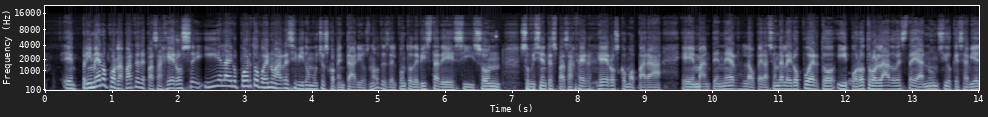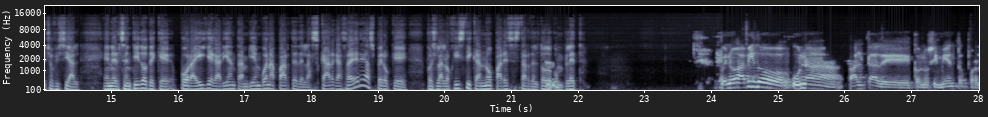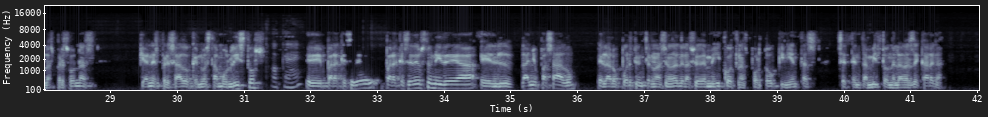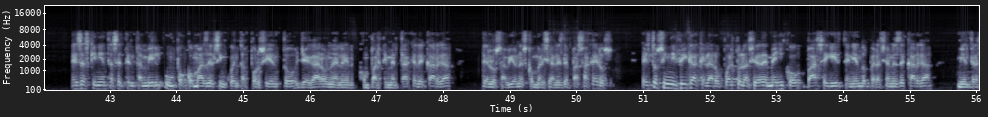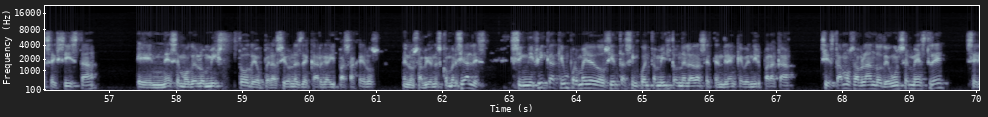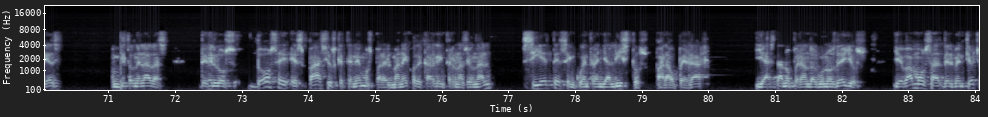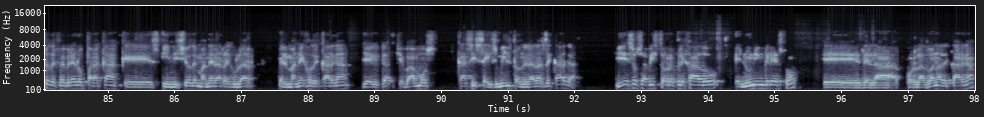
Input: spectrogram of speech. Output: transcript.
primero por la parte de pasajeros eh, y el aeropuerto, bueno, ha recibido muchos comentarios, ¿no? Desde el punto de vista de si son suficientes pasajeros como para eh, mantener la operación del aeropuerto y por otro lado este anuncio que se había hecho oficial en el sentido de que por ahí llegarían también buena parte de las cargas aéreas, pero que pues la logística no parece estar del todo completa. Bueno, ha habido una falta de conocimiento por las personas que han expresado que no estamos listos. Eh, para, que se dé, para que se dé usted una idea, el año pasado el Aeropuerto Internacional de la Ciudad de México transportó 570 mil toneladas de carga. Esas 570 mil, un poco más del 50% llegaron en el compartimentaje de carga de los aviones comerciales de pasajeros. Esto significa que el aeropuerto de la Ciudad de México va a seguir teniendo operaciones de carga mientras exista en ese modelo mixto de operaciones de carga y pasajeros en los aviones comerciales. Significa que un promedio de 250 mil toneladas se tendrían que venir para acá. Si estamos hablando de un semestre, serían mil toneladas. De los 12 espacios que tenemos para el manejo de carga internacional, siete se encuentran ya listos para operar. Ya están operando algunos de ellos. Llevamos del 28 de febrero para acá, que inició de manera regular el manejo de carga, llevamos casi 6 mil toneladas de carga. Y eso se ha visto reflejado en un ingreso eh, de la, por la aduana de carga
